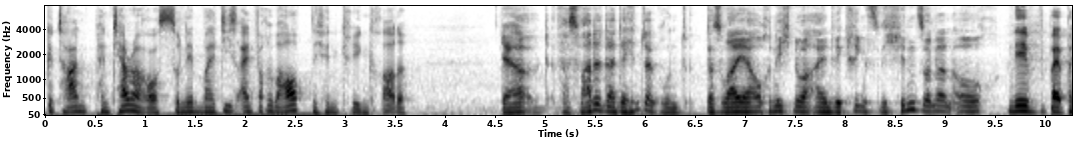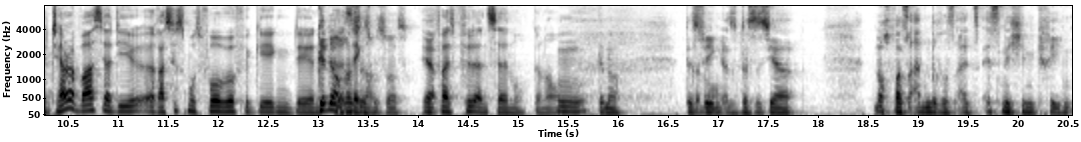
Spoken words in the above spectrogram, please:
getan, Pantera rauszunehmen, weil die es einfach überhaupt nicht hinkriegen gerade. Ja, was war denn da der Hintergrund? Das war ja auch nicht nur ein, wir kriegen es nicht hin, sondern auch. Nee, bei Pantera war es ja die Rassismusvorwürfe gegen den. Genau, äh, Rassismus war es. Ja. Phil Anselmo, genau. Mhm, genau. Deswegen, genau. also das ist ja noch was anderes als es nicht hinkriegen.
